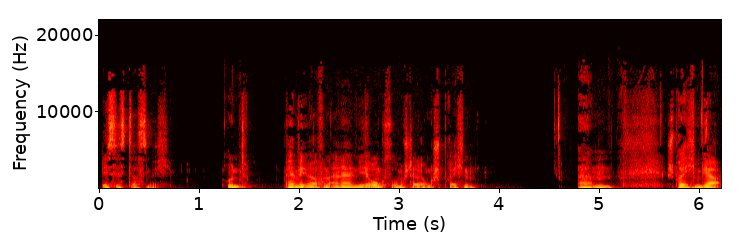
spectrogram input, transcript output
ist es das nicht. Und wenn wir immer von einer Ernährungsumstellung sprechen, ähm, sprechen wir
